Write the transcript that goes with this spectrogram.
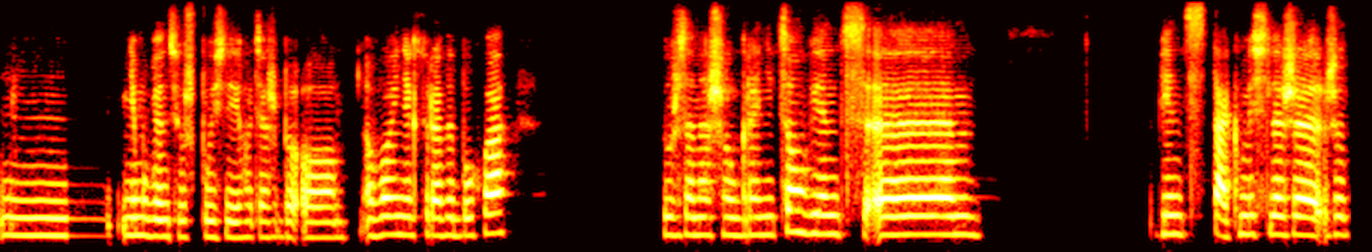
Mm, Nie mówiąc już później chociażby o, o wojnie, która wybuchła tuż za naszą granicą, więc, więc tak, myślę, że, że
